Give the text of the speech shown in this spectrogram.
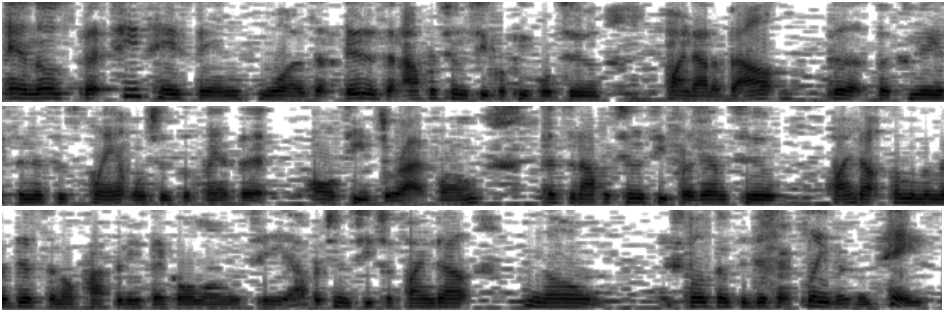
And those that tea tasting was is an opportunity for people to find out about the the Camellia sinensis plant, which is the plant that all teas derive from. It's an opportunity for them to find out some of the medicinal properties that go along with tea. Opportunity to find out, you know, expose them to different flavors and tastes.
